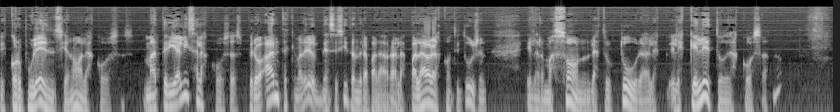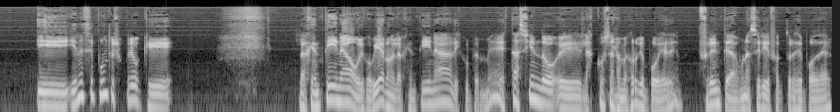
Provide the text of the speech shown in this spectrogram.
es corpulencia ¿no? a las cosas, materializa las cosas, pero antes que material necesitan de la palabra, las palabras constituyen el armazón, la estructura, el, esqueleto de las cosas. ¿no? Y, en ese punto yo creo que la Argentina o el gobierno de la Argentina, discúlpenme, está haciendo eh, las cosas lo mejor que puede, frente a una serie de factores de poder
